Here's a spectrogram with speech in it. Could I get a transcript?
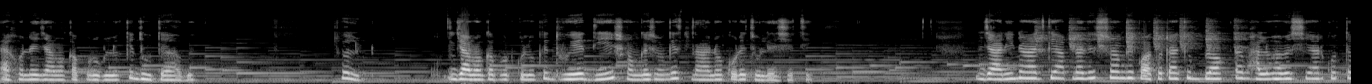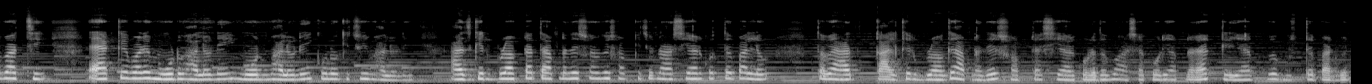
এখন এই জামা কাপড়গুলোকে ধুতে হবে। চলুন জামা কাপড়গুলোকে ধুয়ে দিয়ে সঙ্গে সঙ্গে স্নানও করে চলে এসেছি। জানি না আজকে আপনাদের সঙ্গে কতটা কি ব্লগটা ভালোভাবে শেয়ার করতে পারছি। একেবারে মুড ভালো নেই, মন ভালো নেই, কোনো কিছুই ভালো নেই। আজকের ব্লগটাতে আপনাদের সঙ্গে সব কিছু না শেয়ার করতে পারলেও, তবে আজ কালকের ব্লগে আপনাদের সবটা শেয়ার করে দেবো। আশা করি আপনারা ক্লিয়ারভাবে বুঝতে পারবেন।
